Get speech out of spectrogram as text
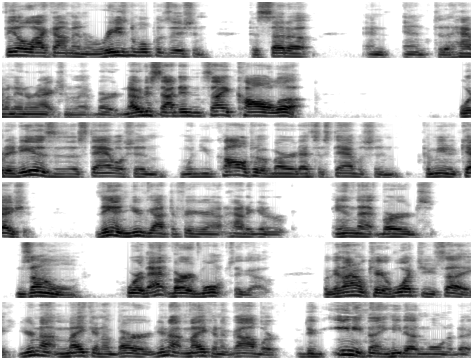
feel like I'm in a reasonable position to set up and and to have an interaction with that bird. Notice I didn't say call up. What it is is establishing when you call to a bird, that's establishing communication. Then you've got to figure out how to get in that bird's zone where that bird wants to go. Because I don't care what you say, you're not making a bird, you're not making a gobbler do anything he doesn't want to do.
